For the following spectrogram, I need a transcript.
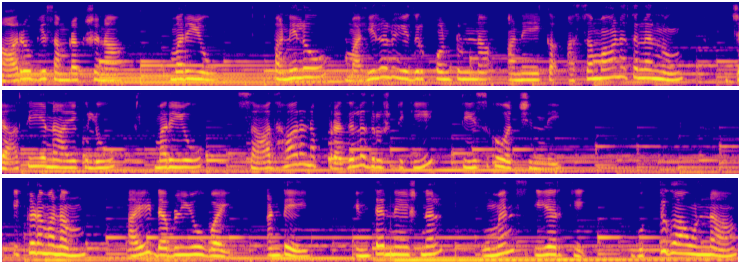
ఆరోగ్య సంరక్షణ మరియు పనిలో మహిళలు ఎదుర్కొంటున్న అనేక అసమానతలను జాతీయ నాయకులు మరియు సాధారణ ప్రజల దృష్టికి తీసుకువచ్చింది. ఇక్కడ మనం ఐడబ్ల్యూవై అంటే ఇంటర్నేషనల్ ఉమెన్స్ ఇయర్కి గుర్తుగా ఉన్న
